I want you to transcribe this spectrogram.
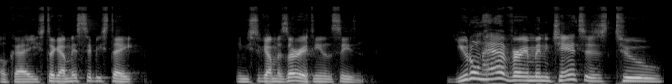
okay? You still got Mississippi State, and you still got Missouri at the end of the season. You don't have very many chances to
